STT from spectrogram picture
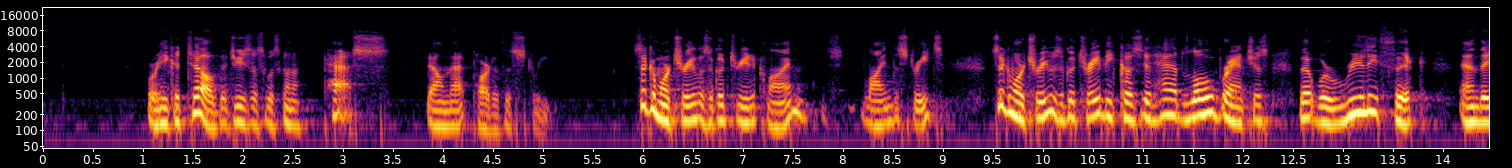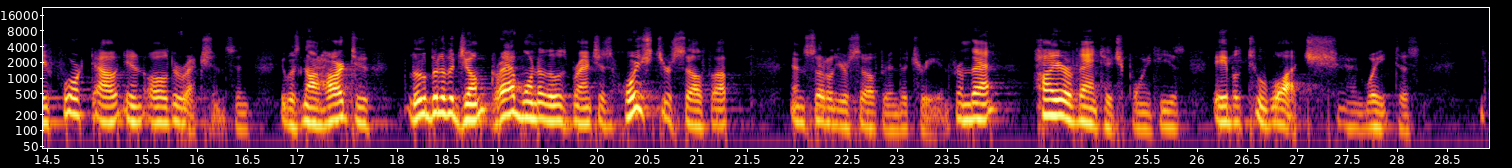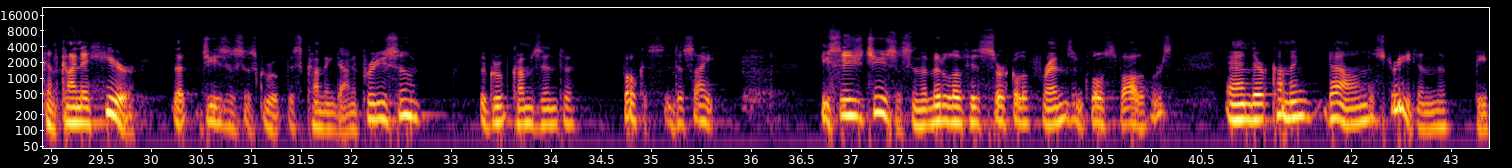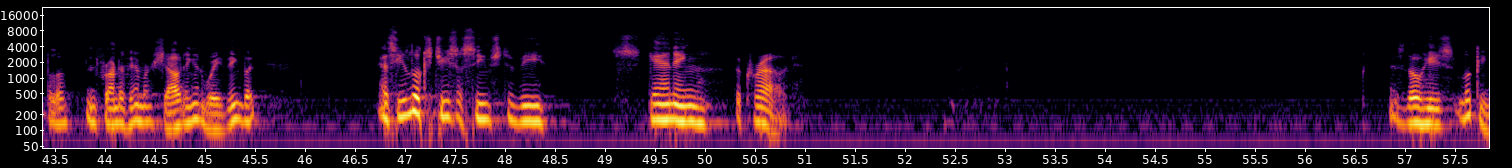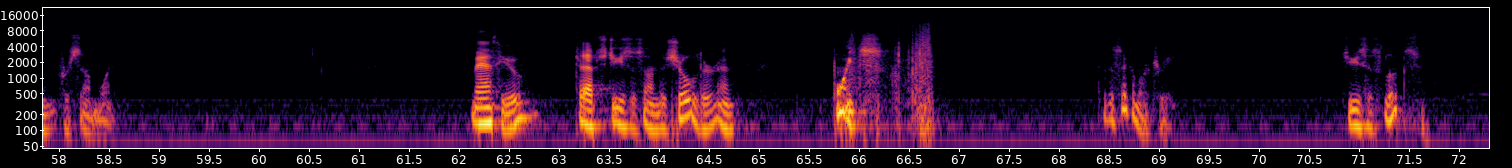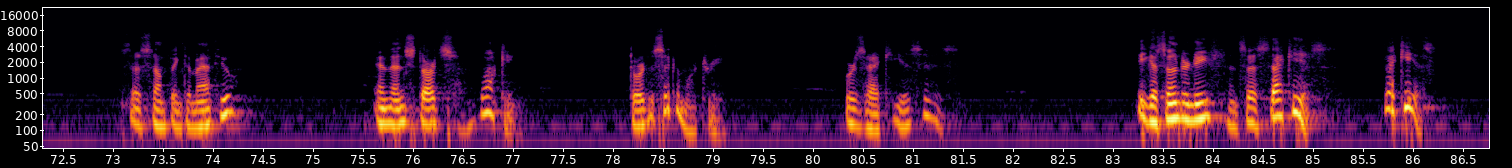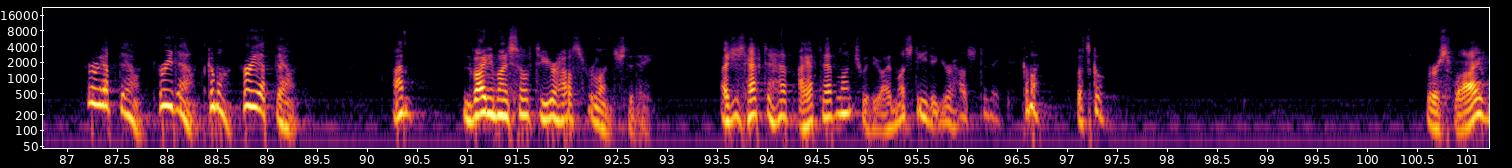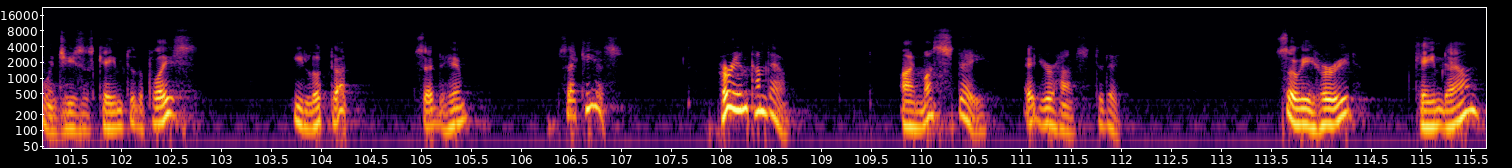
where he could tell that Jesus was going to pass down that part of the street. Sycamore tree was a good tree to climb, lined the streets. Sycamore tree was a good tree because it had low branches that were really thick and they forked out in all directions. And it was not hard to little bit of a jump, grab one of those branches, hoist yourself up, and settle yourself in the tree. And from that higher vantage point, he is able to watch and wait. As he can kind of hear that Jesus' group is coming down. And pretty soon, the group comes into focus, into sight. He sees Jesus in the middle of his circle of friends and close followers, and they're coming down the street, and the people in front of him are shouting and waving, but as he looks, Jesus seems to be scanning the crowd. As though he's looking for someone. Matthew taps Jesus on the shoulder and points to the sycamore tree. Jesus looks, says something to Matthew, and then starts walking toward the sycamore tree where Zacchaeus is. He gets underneath and says, Zacchaeus, Zacchaeus, hurry up down, hurry down, come on, hurry up down. I'm inviting myself to your house for lunch today. I just have to have, I have to have lunch with you. I must eat at your house today. Come on, let's go. Verse 5 When Jesus came to the place, he looked up, said to him, Zacchaeus, hurry and come down. I must stay at your house today. So he hurried, came down,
